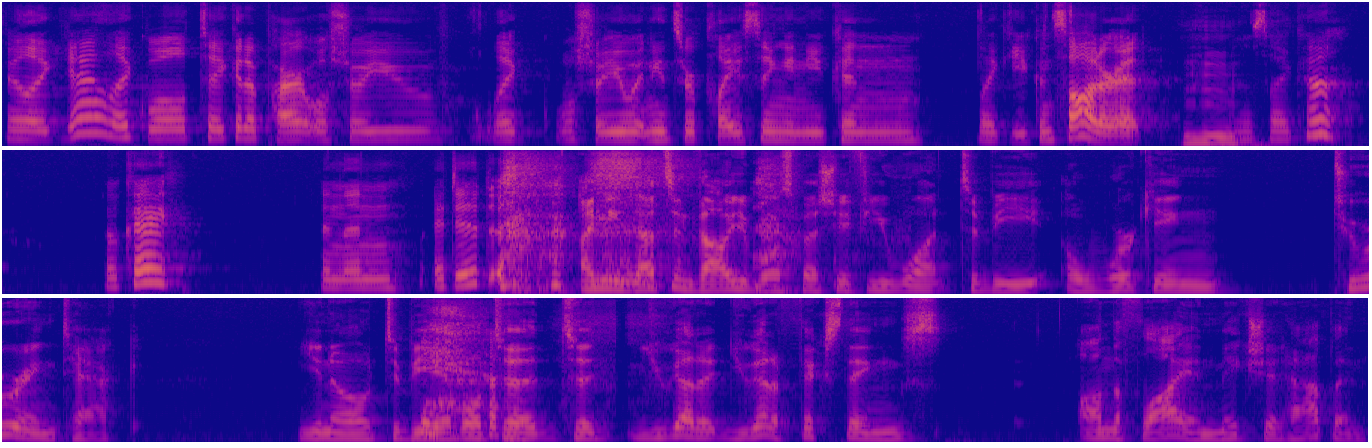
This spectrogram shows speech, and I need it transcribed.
they're like, yeah, like we'll take it apart. We'll show you, like, we'll show you what needs replacing and you can, like, you can solder it. I was like, huh, okay. And then I did. I mean, that's invaluable, especially if you want to be a working touring tech. You know, to be able to to you gotta you gotta fix things on the fly and make shit happen.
